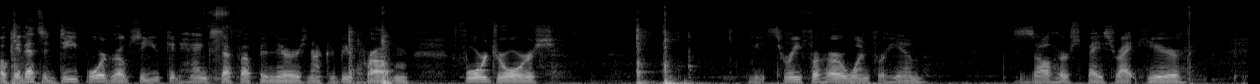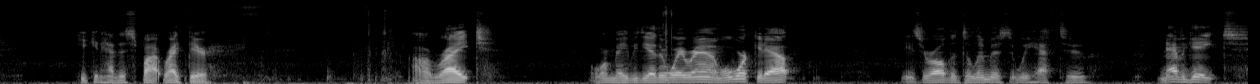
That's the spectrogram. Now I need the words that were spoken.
Okay, that's a deep wardrobe, so you can hang stuff up in there. It's not going to be a problem. Four drawers. You get three for her, one for him. This is all her space right here. He can have this spot right there. All right. Or maybe the other way around. We'll work it out. These are all the dilemmas that we have to navigate.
